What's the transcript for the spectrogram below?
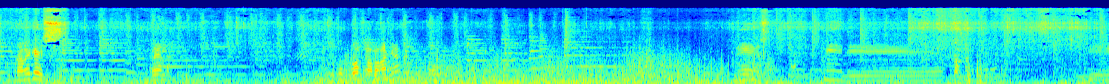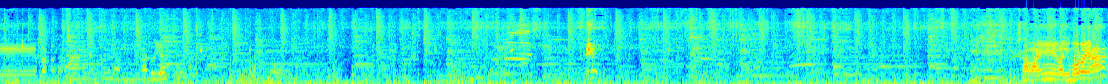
Cukup rame guys. Keren lah. Cukup bos lapangannya. Nih, ngadu ya. Sama ini lagi moro ya.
